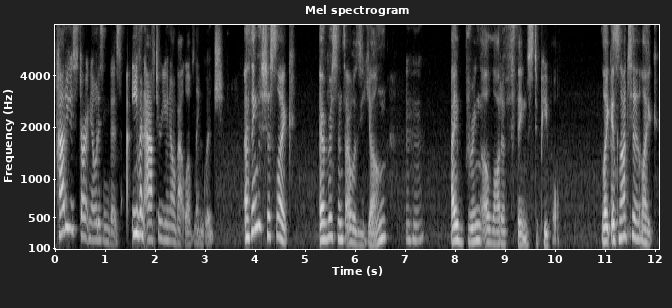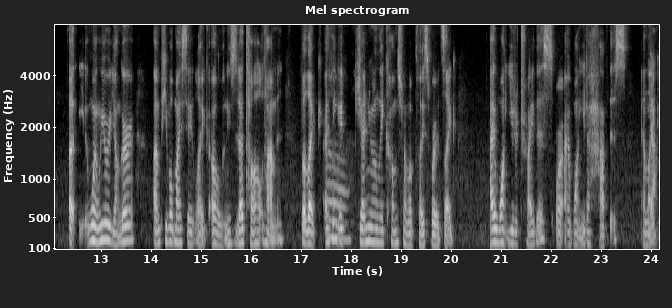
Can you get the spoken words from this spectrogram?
how do you start noticing this even after you know about love language? I think it's just like ever since I was young, mm-hmm. I bring a lot of things to people. Like it's not to like uh, when we were younger, um, people might say like, "Oh, 你是在讨好他们," but like I think it Oh. genuinely comes from a place where it's like, I want you to try this or I want you to have this, and Yeah. like.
